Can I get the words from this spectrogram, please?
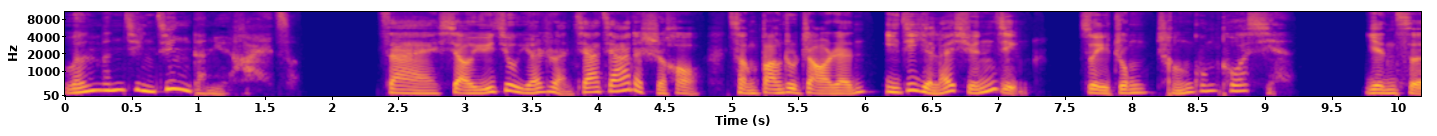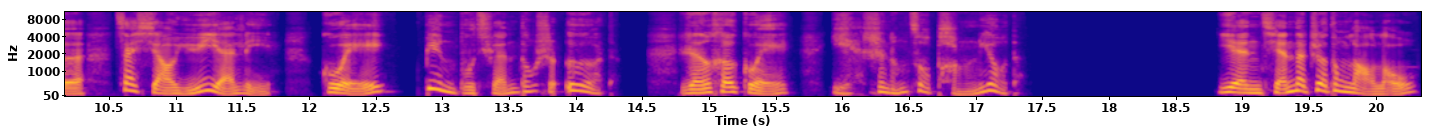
文文静静的女孩子。在小鱼救援阮佳佳的时候，曾帮助找人以及引来巡警，最终成功脱险。因此，在小鱼眼里，鬼并不全都是恶的，人和鬼也是能做朋友的。眼前的这栋老楼，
